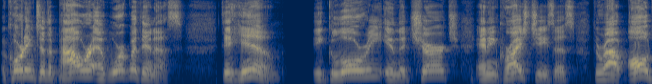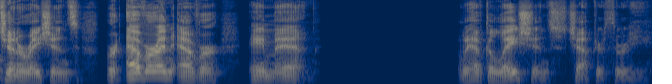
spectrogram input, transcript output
according to the power at work within us, to him be glory in the church and in Christ Jesus throughout all generations, forever and ever. Amen. And we have Galatians chapter 3.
